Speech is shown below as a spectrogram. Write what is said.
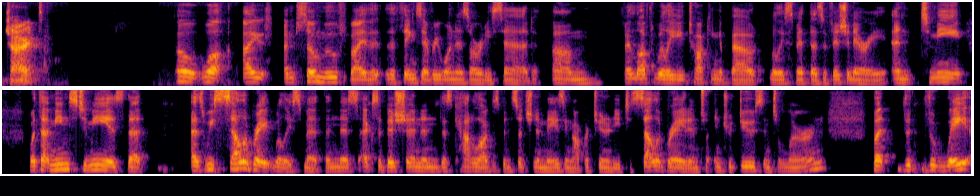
Jarrett? Oh, well, I, I'm so moved by the, the things everyone has already said. Um, I loved Willie talking about Willi Smith as a visionary. And to me, what that means to me is that as we celebrate Willi Smith and this exhibition and this catalog has been such an amazing opportunity to celebrate and to introduce and to learn. But the, the way,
